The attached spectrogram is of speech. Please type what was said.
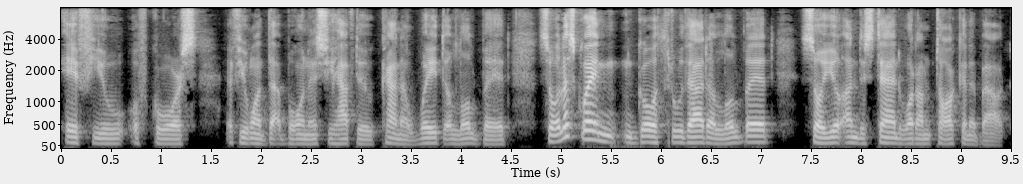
If you, of course, if you want that bonus, you have to kind of wait a little bit. So let's go ahead and go through that a little bit so you'll understand what I'm talking about.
